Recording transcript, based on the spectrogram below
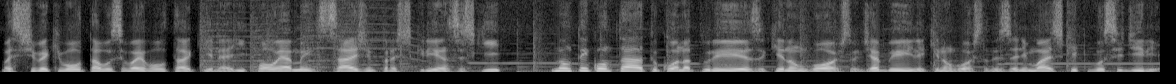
mas se tiver que voltar, você vai voltar aqui, né? E qual é a mensagem para as crianças que não têm contato com a natureza, que não gostam de abelha, que não gostam dos animais? O que, que você diria?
